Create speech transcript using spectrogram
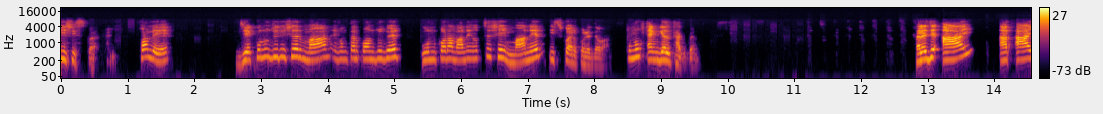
বিশ স্কোয়ার। ফলে যে কোনো জিনিসের মান এবং তার কনজুগেট গুণ করা মানে হচ্ছে সেই মানের স্কোয়ার করে দেওয়া কোনো অ্যাঙ্গেল থাকবে না। তাহলে যে I R I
